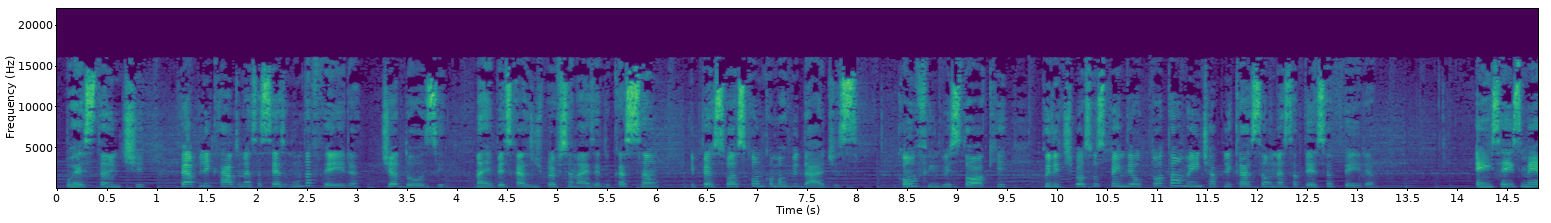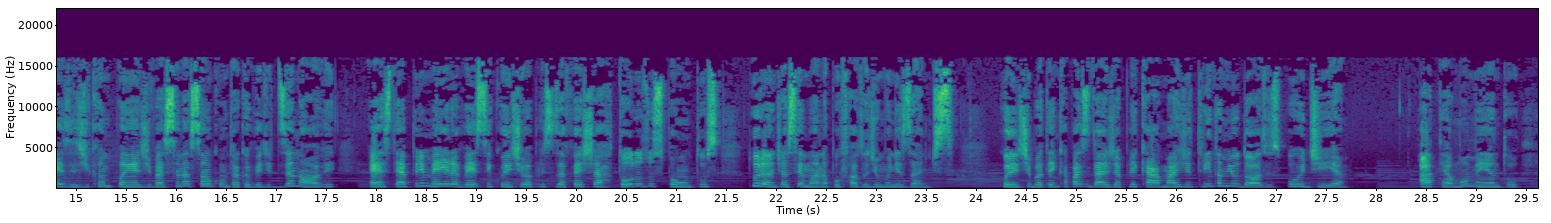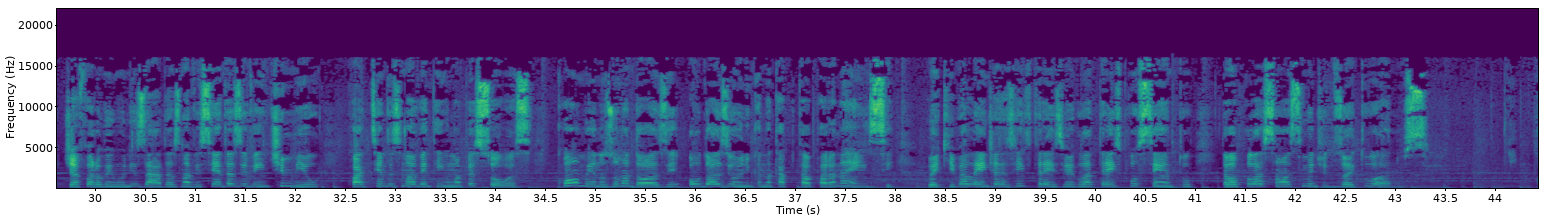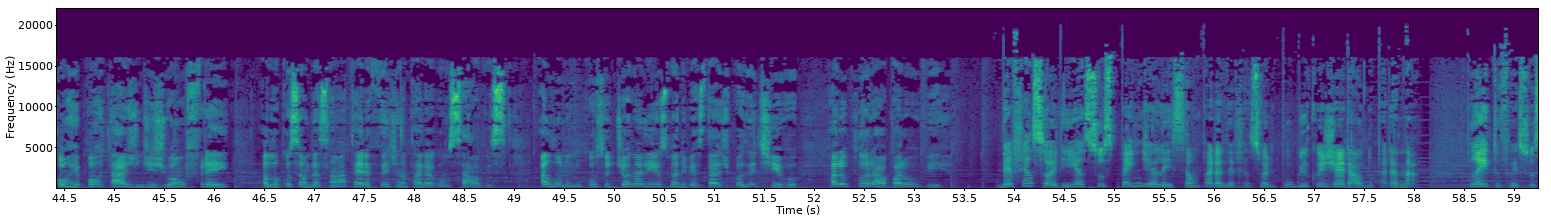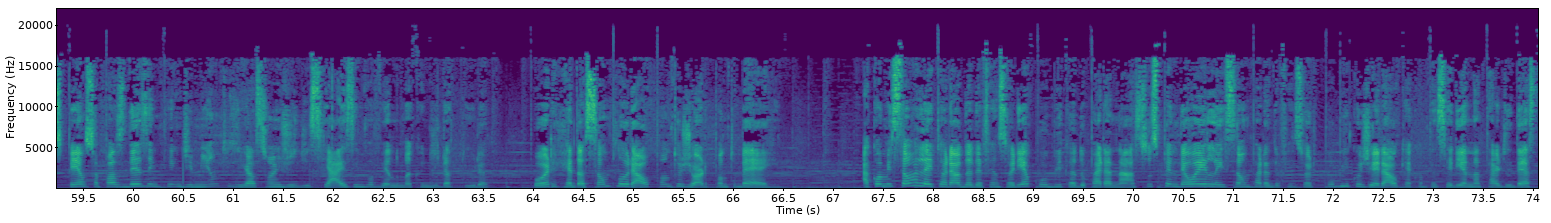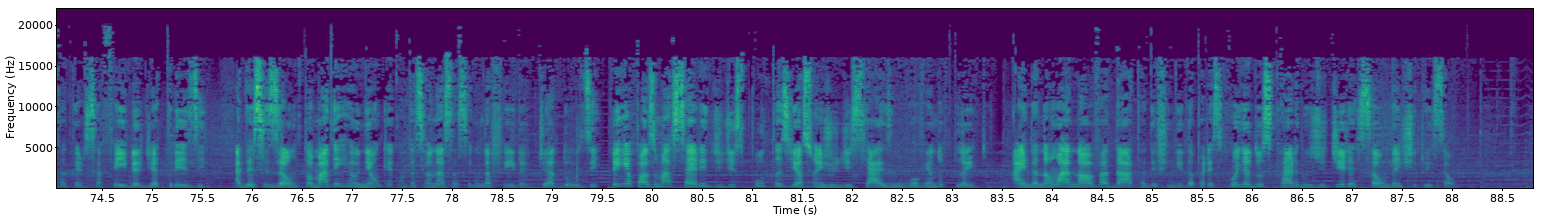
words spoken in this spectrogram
O restante foi aplicado nesta segunda-feira, dia 12, na repescagem de profissionais da educação e pessoas com comorbidades. Com o fim do estoque, Curitiba suspendeu totalmente a aplicação nesta terça-feira. Em seis meses de campanha de vacinação contra a Covid-19, esta é a primeira vez que Curitiba precisa fechar todos os pontos durante a semana por falta de imunizantes. Curitiba tem capacidade de aplicar mais de 30 mil doses por dia. Até o momento, já foram imunizadas 920.491 pessoas, com ao menos uma dose ou dose única na capital paranaense, o equivalente a 63,3% da população acima de 18 anos. Com reportagem de João Frei, a locução dessa matéria foi de Natália Gonçalves, aluna do curso de jornalismo da Universidade Positivo, para o Plural para Ouvir. Defensoria suspende a eleição para defensor público geral do Paraná. Pleito foi suspenso após desentendimentos e ações judiciais envolvendo uma candidatura. Por redaçãoplural.jor.br. A Comissão Eleitoral da Defensoria Pública do Paraná suspendeu a eleição para defensor público geral que aconteceria na tarde desta terça-feira, dia 13. A decisão, tomada em reunião que aconteceu nesta segunda-feira, dia 12, vem após uma série de disputas e ações judiciais envolvendo o pleito. Ainda não há nova data definida para a escolha dos cargos de direção da instituição.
